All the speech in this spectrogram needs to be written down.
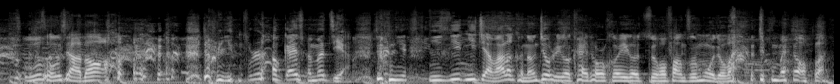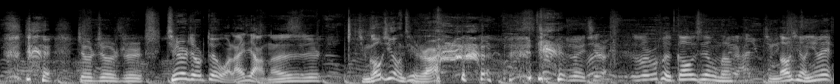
无从下刀，就是你不知道该怎么剪，就你你你你剪完了，可能就是一个开头和一个最后放字幕就完就没有了。对，就就是其实就是对我来讲呢，挺高兴，其实，对，其实为什么会高兴呢？挺高兴，因为。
